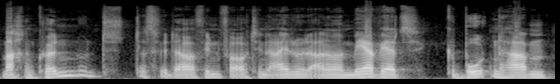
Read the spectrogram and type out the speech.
machen können und dass wir da auf jeden Fall auch den einen oder anderen Mehrwert geboten haben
